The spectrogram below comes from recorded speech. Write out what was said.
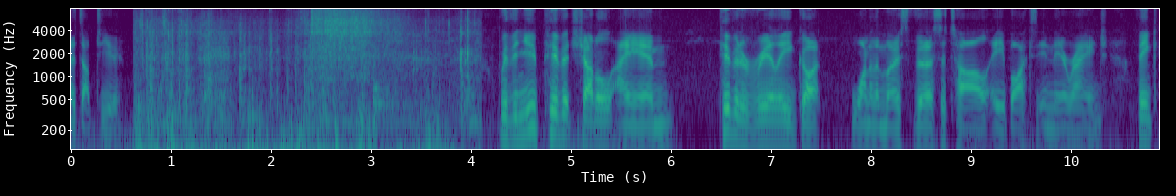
It's up to you. With the new Pivot Shuttle AM, Pivot have really got one of the most versatile e-bikes in their range. I think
